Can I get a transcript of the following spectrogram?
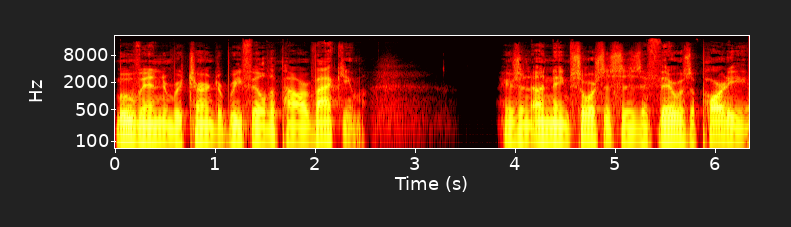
move in and return to refill the power vacuum. Here's an unnamed source that says if there was a party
